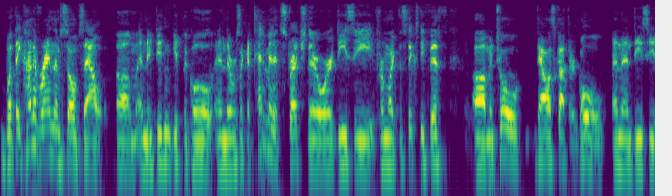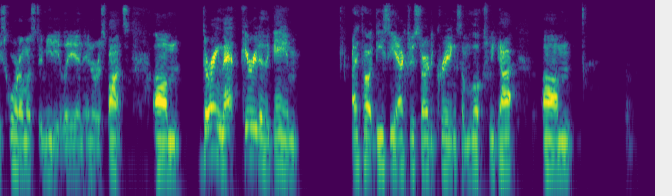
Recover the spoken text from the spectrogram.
but they kind of ran themselves out, um, and they didn't get the goal. And there was like a 10 minute stretch there where DC, from like the 65th um, until Dallas got their goal, and then DC scored almost immediately in, in response. Um, during that period of the game, I thought DC actually started creating some looks. We got um,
